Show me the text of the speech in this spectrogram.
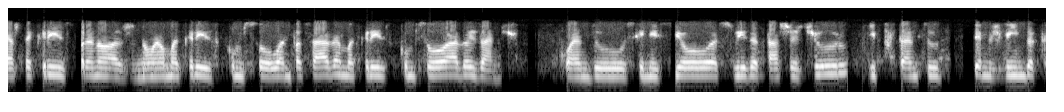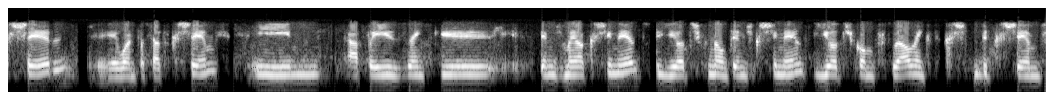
esta crise para nós não é uma crise que começou o ano passado, é uma crise que começou há dois anos, quando se iniciou a subida de taxas de juro e, portanto, temos vindo a crescer. O ano passado crescemos e há países em que temos maior crescimento e outros que não temos crescimento e outros como Portugal em que decrescemos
